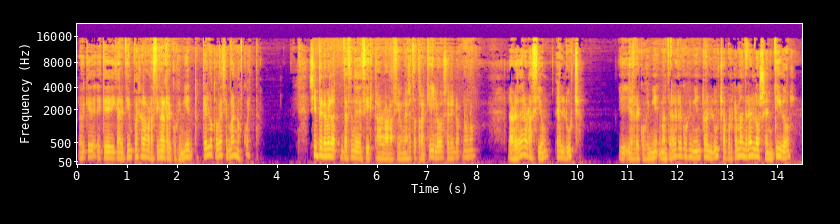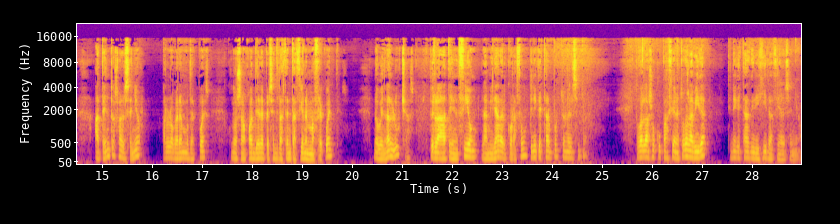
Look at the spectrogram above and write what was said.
Lo que hay que, dedicar el tiempo es a la oración, al recogimiento, que es lo que a veces más nos cuesta. Siempre no me la tentación de decir, claro, la oración es estar tranquilo, sereno. No, no. La verdadera oración es lucha. Y, el recogimiento, mantener el recogimiento es lucha, porque es mantener los sentidos atentos al Señor. Ahora lo veremos después, cuando San Juan de le presente las tentaciones más frecuentes. No vendrán luchas, pero la atención, la mirada, el corazón tiene que estar puesto en el Señor. Todas las ocupaciones, toda la vida tiene que estar dirigida hacia el Señor.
